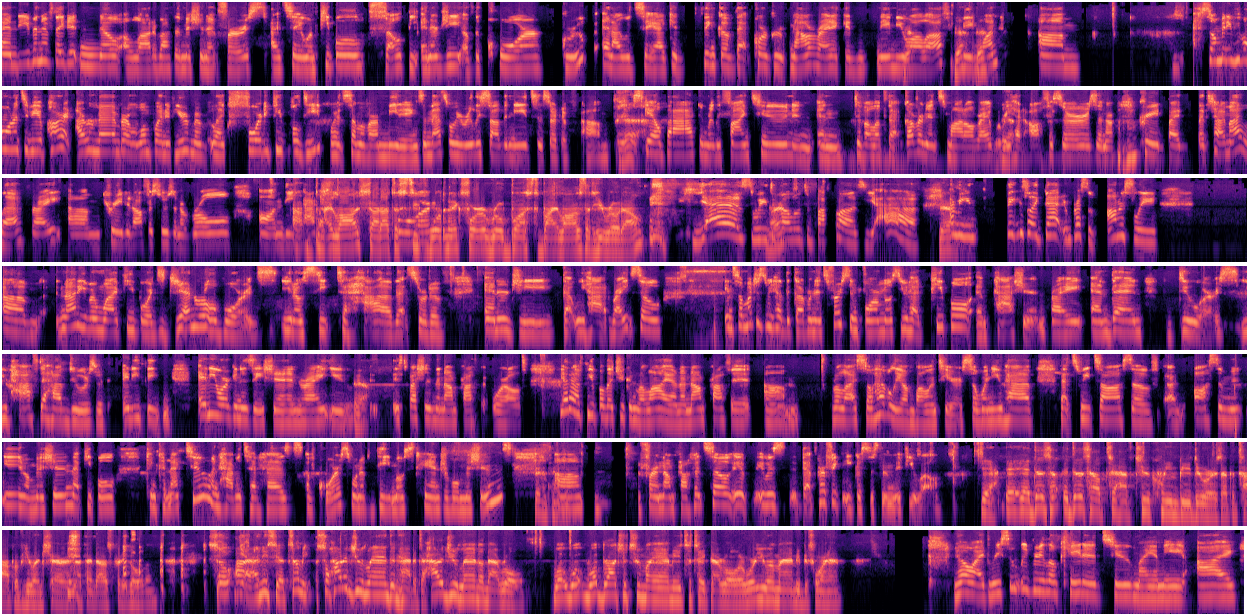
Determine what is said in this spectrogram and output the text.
And even if they didn't know a lot about the mission at first, I'd say when people felt the energy of the core group, and I would say I could think of that core group now, right? I could name you yeah. all off yeah, being yeah. one. Um, so many people wanted to be a part. I remember at one point, if you remember, like 40 people deep with some of our meetings. And that's when we really saw the need to sort of um, yeah. scale back and really fine tune and, and develop that governance model, right? Where yeah. we had officers and mm-hmm. created by, by the time I left, right? Um, created officers and a role on the uh, bylaws. Shout out to board. Steve Warnick for a robust bylaws that he wrote out. yes, we right? developed bylaws. Yeah. yeah. I mean, things like that impressive honestly um, not even YP boards, general boards, you know, seek to have that sort of energy that we had, right? So, in so much as we had the governance, first and foremost, you had people and passion, right? And then doers. You have to have doers with anything, any organization, right? You, yeah. especially in the nonprofit world, you got to have people that you can rely on. A nonprofit um, relies so heavily on volunteers. So when you have that sweet sauce of an awesome, you know, mission that people can connect to, and Habitat has, of course, one of the most tangible missions. Um, for a nonprofit, so it, it was that perfect ecosystem, if you will. Yeah, it, it, does. It does help to have two queen bee doers at the top of you and Sharon. I think that was pretty golden. So, all yeah. right, Anicia, tell me. So, how did you land in Habitat? How did you land on that role? What, what what brought you to Miami to take that role, or were you in Miami beforehand? No, I'd recently relocated to Miami. I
